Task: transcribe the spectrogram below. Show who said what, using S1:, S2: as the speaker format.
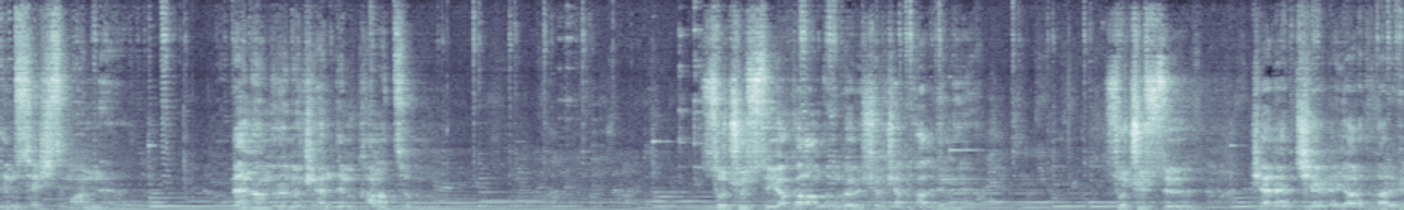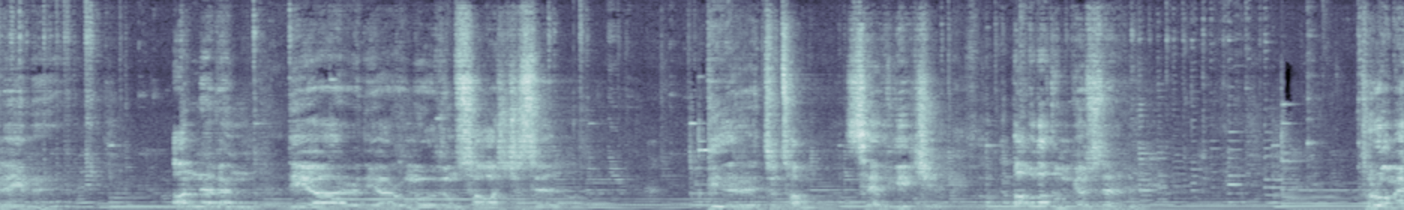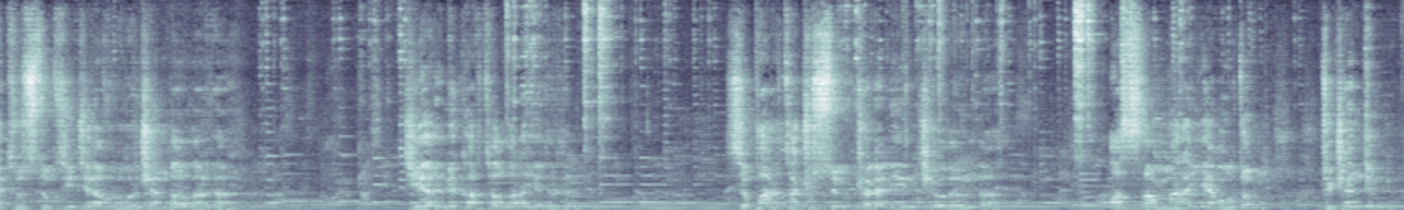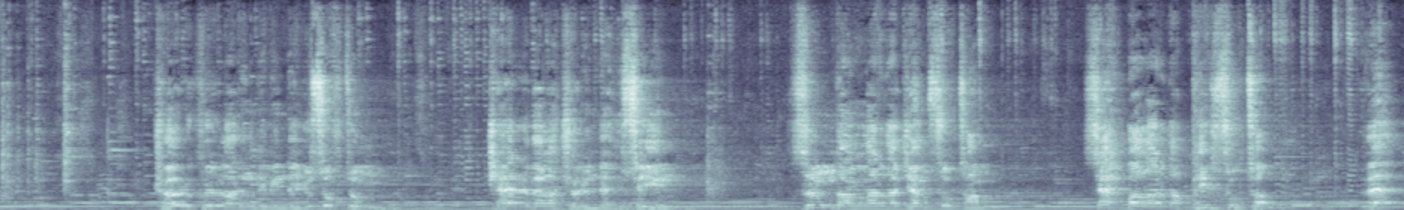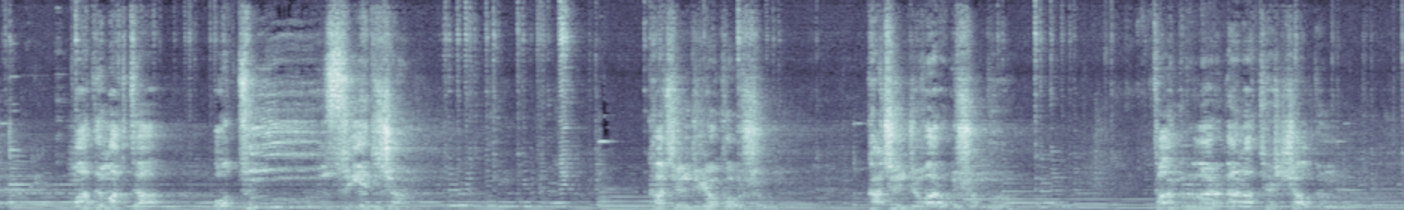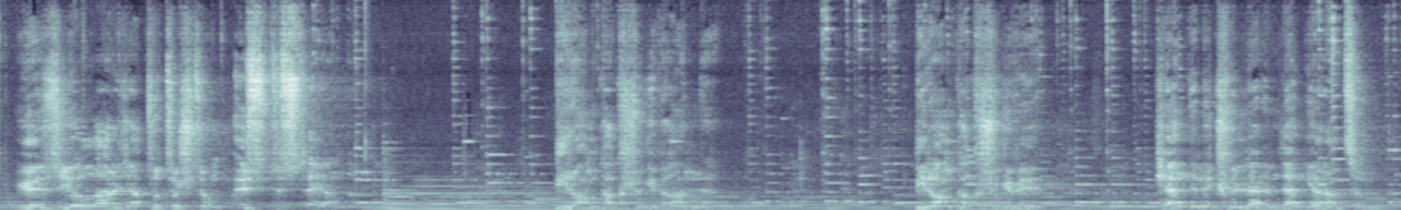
S1: Kendim seçtim anne. Ben ömrümü kendim kanattım. Suçüstü yakalandım bölüşürken kalbimi. Suçüstü kelepçeyle yardılar bileğimi. Anne ben diyar diyar umudun savaşçısı. Bir tutam sevgi için dağladım gözlerimi. Prometheus'tum zincire vurulurken dağlarda. Ciğerimi kartallara yedirdim. Spartaküs'üm köleliğin çığlığında. Aslanlara yem oldum, tükendim. Kör kuyuların dibinde Yusuf'tum. Kerbela çölünde Hüseyin. Zindanlarda Cem Sultan. Sehpalarda Pir Sultan. Ve Madımak'ta 37 can. Kaçıncı yok oluşum? Kaçıncı varoluşum bu? Tanrılardan ateş çaldım. Yüzyıllarca tutuştum Üst üste yandım. Bir anka kuşu gibi anne. Bir anka kuşu gibi Kendimi küllerimden yarattım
